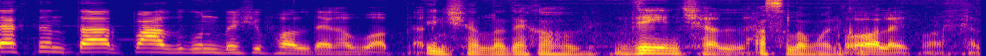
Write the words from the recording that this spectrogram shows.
দেখছেন তার পাঁচ গুণ বেশি ফল দেখাবো আপনার ইনশাল্লাহ দেখা হবে। জি ইনশাল্লাহ। আসসালামু আলাইকুম। ওয়ালাইকুম আসসালাম।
